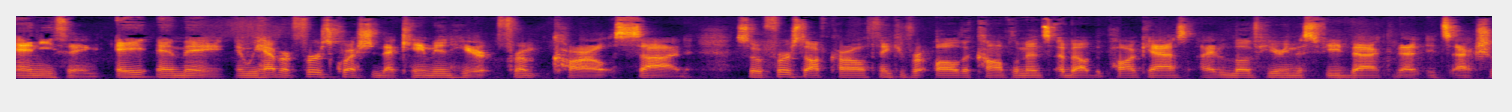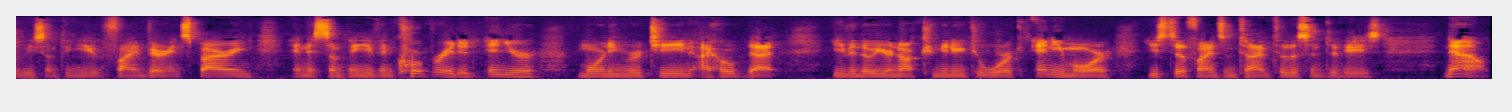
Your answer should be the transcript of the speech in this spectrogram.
Anything, AMA. And we have our first question that came in here from Carl Saad. So, first off, Carl, thank you for all the compliments about the podcast. I love hearing this feedback that it's actually something you find very inspiring and it's something you've incorporated in your morning routine. I hope that even though you're not commuting to work anymore, you still find some time to listen to these. Now,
